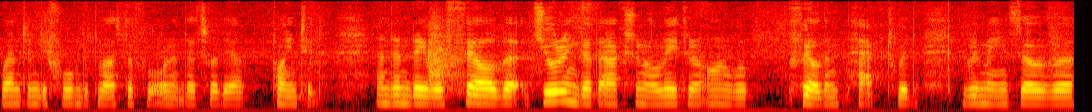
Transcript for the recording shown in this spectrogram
went and deformed the plaster floor and that's where they are pointed. And then they were filled uh, during that action or later on were filled and packed with remains of uh,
